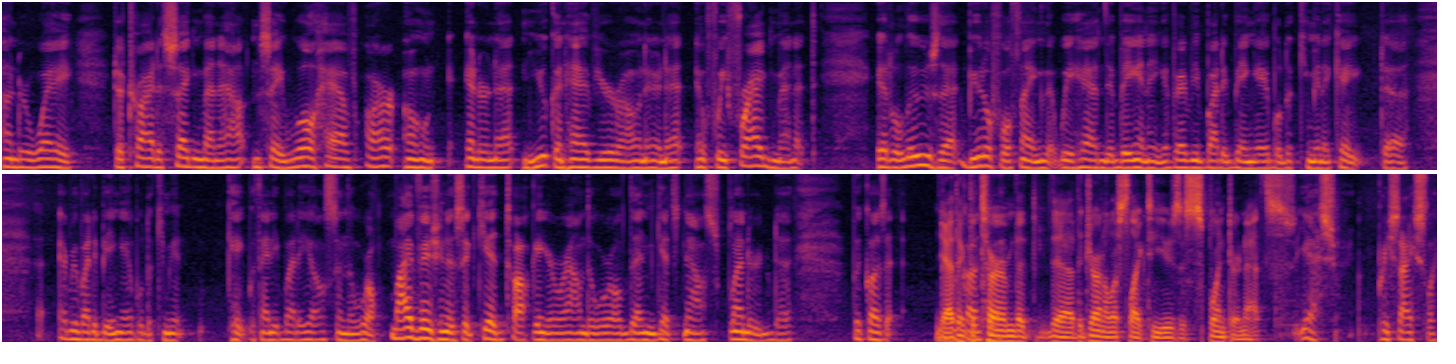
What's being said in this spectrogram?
underway to try to segment out and say we'll have our own internet and you can have your own internet. If we fragment it, it'll lose that beautiful thing that we had in the beginning of everybody being able to communicate, uh, everybody being able to communicate with anybody else in the world. My vision as a kid talking around the world then gets now splintered uh, because. Yeah, I think the term that the, the journalists like to use is splinter nets. Yes, precisely.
